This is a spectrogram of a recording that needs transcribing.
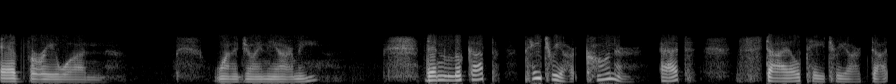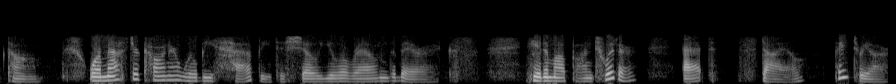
Everyone. Want to join the Army? Then look up Patriarch Connor at stylepatriarch.com, where Master Connor will be happy to show you around the barracks hit him up on Twitter at stylepatriarch.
